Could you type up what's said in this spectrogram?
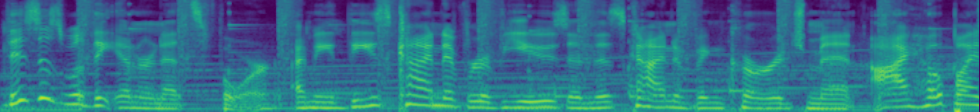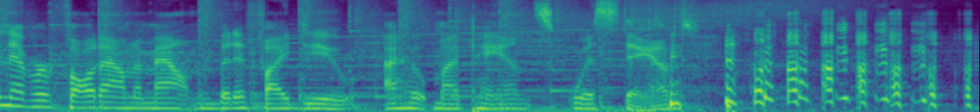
This is what the internet's for. I mean, these kind of reviews and this kind of encouragement. I hope I never fall down a mountain, but if I do, I hope my pants withstand.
